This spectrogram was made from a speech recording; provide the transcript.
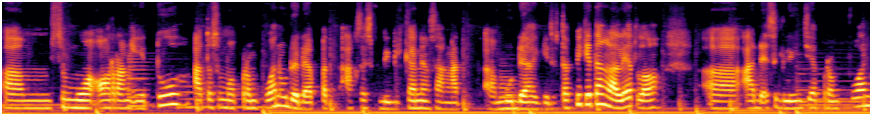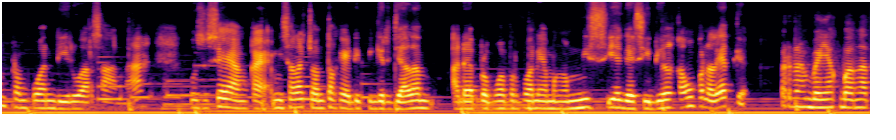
um, semua orang itu atau semua perempuan udah dapat akses pendidikan yang sangat uh, mudah gitu. Tapi kita nggak lihat loh uh, ada segelintir perempuan-perempuan di luar sana, khususnya yang kayak misalnya contoh kayak di pinggir jalan ada perempuan-perempuan yang mengemis ya guys sih Kamu pernah lihat gak? Pernah banyak banget.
